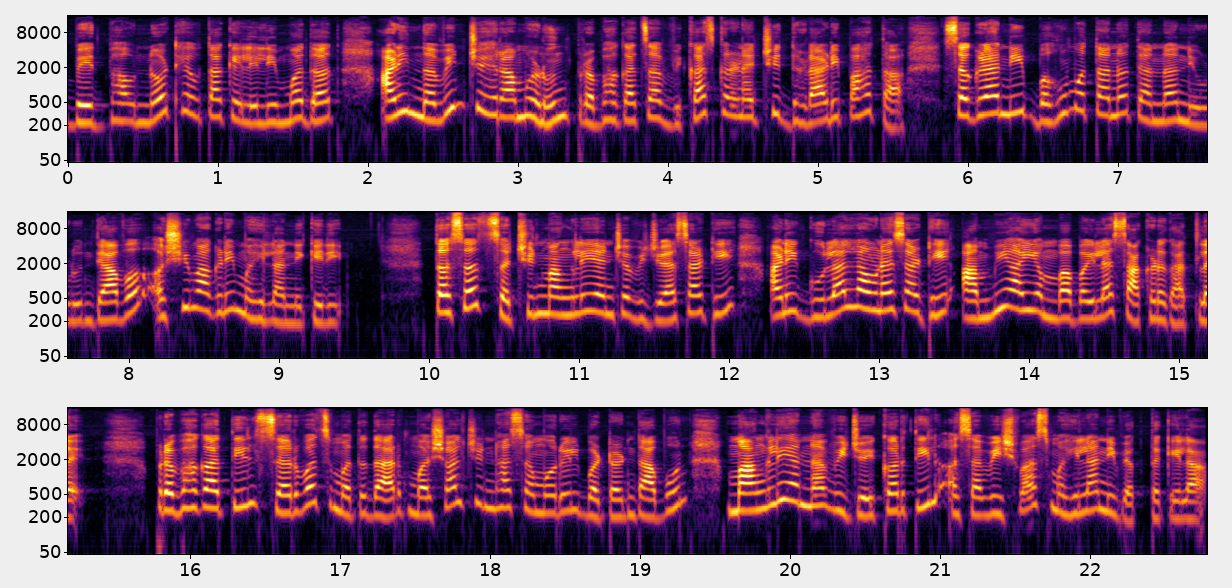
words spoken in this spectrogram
भेदभाव न ठेवता केलेली मदत आणि नवीन चेहरा म्हणून प्रभागाचा विकास करण्याची धडाडी पाहता सगळ्यांनी बहुमतानं त्यांना निवडून द्यावं अशी मागणी महिलांनी केली. तसंच सचिन मांगले यांच्या विजयासाठी आणि गुलाल लावण्यासाठी आम्ही आई अंबाबाईला साकडं घातलंय. प्रभागातील सर्वच मतदार मशाल चिन्हासमोरील बटन दाबून मांगले यांना विजयी करतील असा विश्वास महिलांनी व्यक्त केला.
